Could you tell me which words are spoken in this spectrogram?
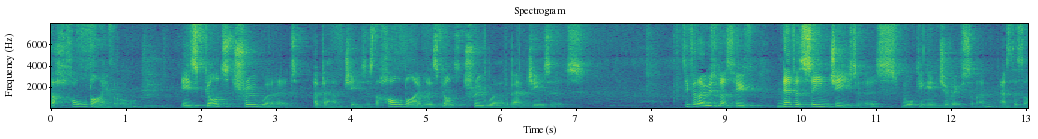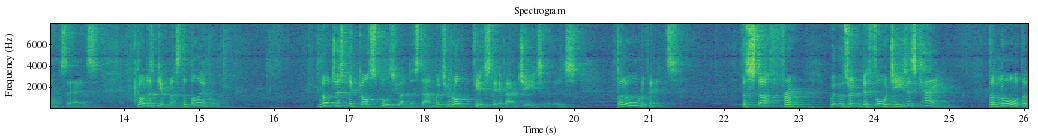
The whole Bible is God's true word about Jesus. The whole Bible is God's true word about Jesus. See, for those of us who've never seen Jesus walking in Jerusalem, as the song says, God has given us the Bible. Not just the Gospels, you understand, which are obviously about Jesus, but all of it. The stuff from that was written before Jesus came, the law, the,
